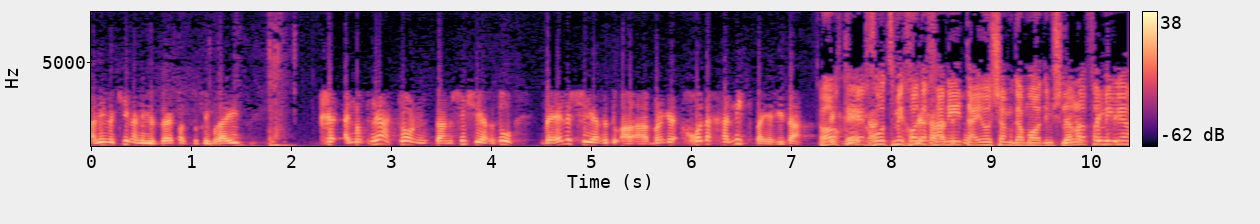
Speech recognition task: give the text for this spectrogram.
אני מכיר, אני מזהה פרצופים, ראיתי. נותני הטון ואנשים שירדו, ואלה שירדו, חוד החנית בירידה. אוקיי, חוץ מחוד החנית, היו שם גם אוהדים שלא לה פמיליה?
